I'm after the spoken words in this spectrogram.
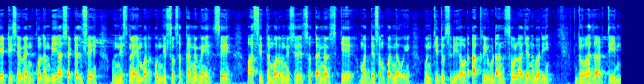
87 Columbia shuttle से 19 नवंबर उन्नीस सत्तानवे से 5 सितंबर उन्नीस सौ सत्तानवे के मध्य संपन्न हुई। उनकी दूसरी और आखिरी उड़ान 16 जनवरी 2003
